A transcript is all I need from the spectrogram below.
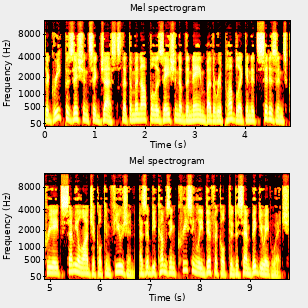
The Greek position suggests that the monopolization of the name by the republic and its citizens creates semiological confusion, as it becomes increasingly difficult to disambiguate which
